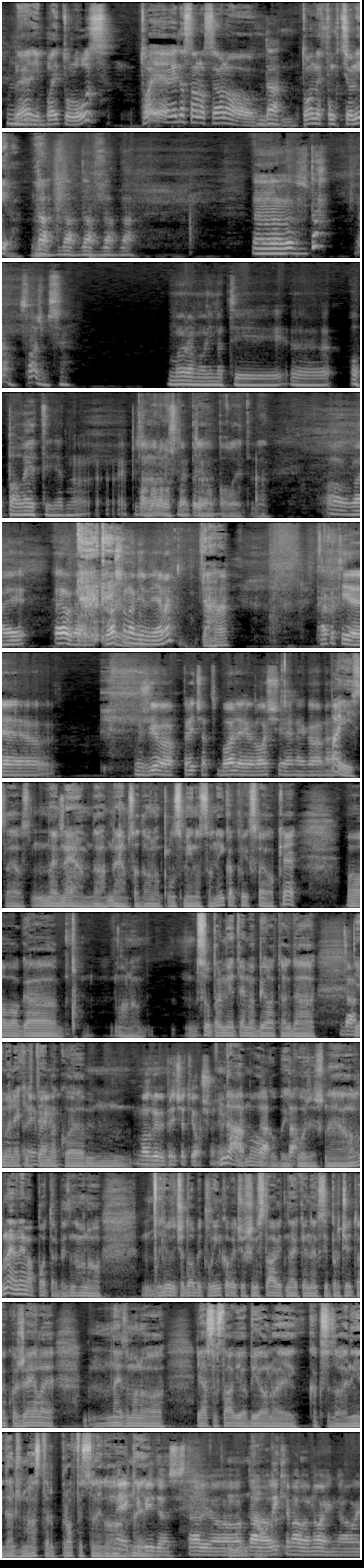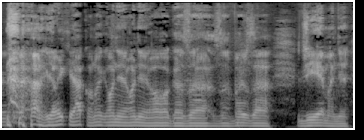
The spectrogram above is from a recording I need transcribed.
ne, i play to lose, to je jednostavno se ono, Da. to ne funkcionira. Da, da, da, da, da. E, da, da, slažem se. Moramo imati e, o paleti jednu epizodu. Pa moramo što prije to- opaleti, da. Ovaj, evo ga, došlo nam je vrijeme. Aha. Kako ti je uživo pričat bolje ili lošije nego na... Pa isto, evo, ne, nemam, da, nemam sad ono plus minusa nikakvih, sve ok. Ovoga, ono, super mi je tema bila, tako da, Da, ima nekih ima, tema koje, mm, Mogli bi pričati još o njoj. da, mogu bi, da. kužiš, ne, ali ne, nema potrebe, ono, ljudi će dobiti linkove, ćeš im staviti neke, nek si pročita ako žele, ne znam, ono, ja sam stavio bio onaj, kako se zove, nije Dungeon Master profesor, nego... Neki ne, video si stavio, da, lik je malo annoying, ali... je lik je jako, ono, on je, on je ovoga za, za, baš za GM-anje,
